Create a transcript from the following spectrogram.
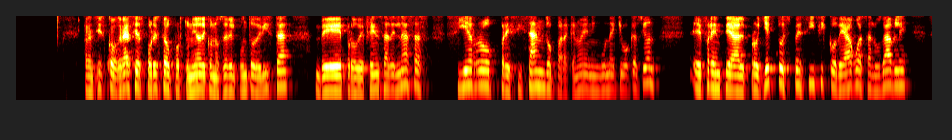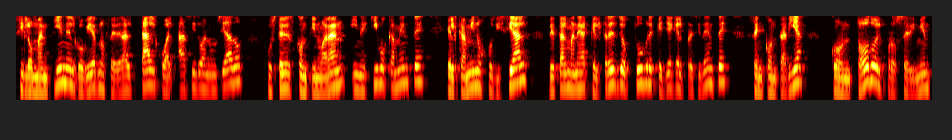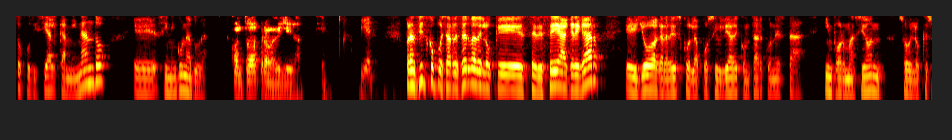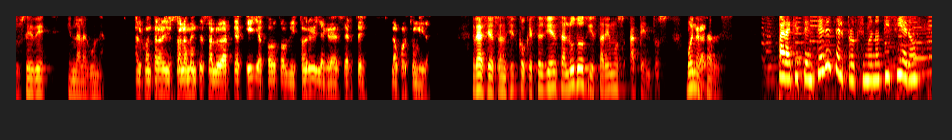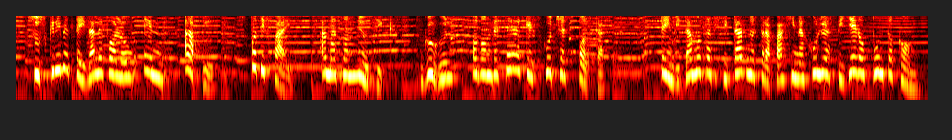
Francisco, gracias por esta oportunidad de conocer el punto de vista de Prodefensa del NASAS. Cierro precisando para que no haya ninguna equivocación. Eh, frente al proyecto específico de agua saludable, si lo mantiene el gobierno federal tal cual ha sido anunciado, ustedes continuarán inequívocamente el camino judicial, de tal manera que el 3 de octubre que llegue el presidente se encontraría con todo el procedimiento judicial caminando eh, sin ninguna duda. Con toda probabilidad, sí. Bien. Francisco, pues a reserva de lo que se desea agregar, eh, yo agradezco la posibilidad de contar con esta información sobre lo que sucede en la laguna. Al contrario, solamente saludarte a ti y a todo tu auditorio y agradecerte la oportunidad. Gracias, Francisco. Que estés bien. Saludos y estaremos atentos. Buenas tardes. Para que te enteres del próximo noticiero, suscríbete y dale follow en Apple, Spotify, Amazon Music, Google o donde sea que escuches podcast. Te invitamos a visitar nuestra página julioastillero.com.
